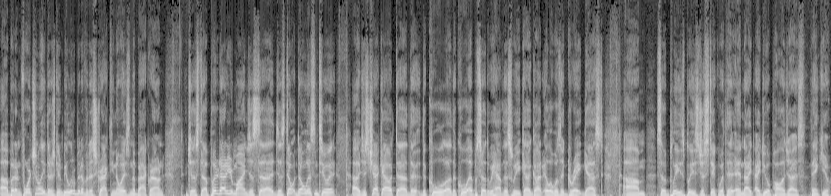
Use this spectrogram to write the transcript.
Uh, but unfortunately, there's going to be a little bit of a distracting noise in the background. Just uh, put it out of your mind. Just uh, just don't don't listen to it. just check out the the cool the cool episode that we have this week. Uh, God Illa was a great guest. Um, so please, please just stick with it. And I, I do apologize. Thank you.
